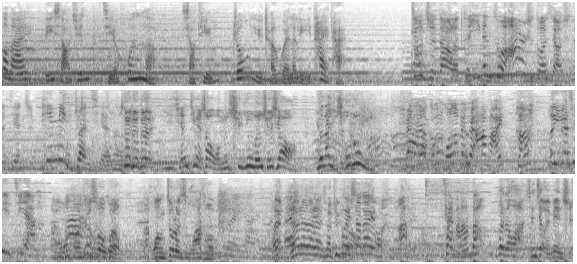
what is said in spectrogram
后来，李小军结婚了，小婷终于成为了李太太。就知道了，他一天做二十多小时的兼职，拼命赚钱呢。对对对，以前介绍我们去英文学校，原来有抽中的。天啊，咁我都俾佢呃埋吓？你而家先知啊？我早就说过了，广州人是滑头。对呀。哎，来来来来，小军，各位稍待一会儿啊，菜马上到，饿的话先叫碗面吃，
